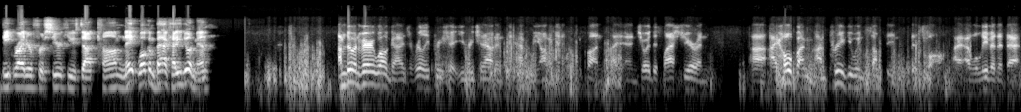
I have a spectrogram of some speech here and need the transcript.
beat writer for Syracuse.com. Nate, welcome back. How you doing, man? I'm doing very well, guys. I really appreciate you reaching out and, and having me on again. It's been fun. I enjoyed this last year, and uh, I hope I'm, I'm previewing something this fall. I, I will leave it at that.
